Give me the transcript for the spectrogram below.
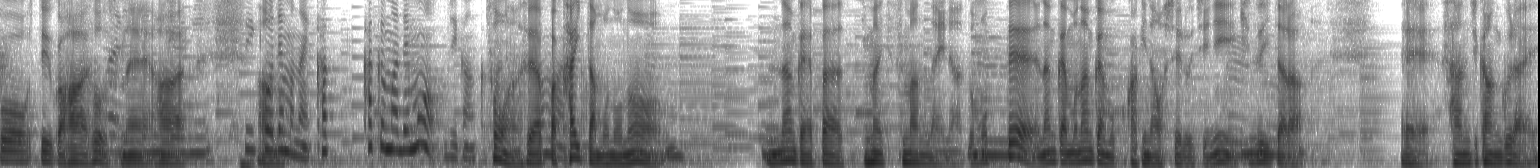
行っていうかはいそうですね。はい。遂行でもない。か書くまでも時間かかる。そうなんですよ。やっぱ書いたもののうん。なんかやっぱいまいちつまんないなと思ってうん。何回も何回も書き直してるうちに気づいたら、えー3時間ぐらい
